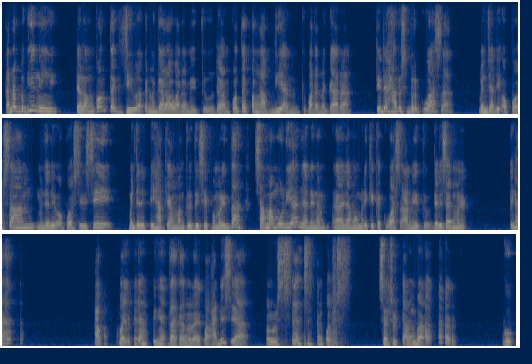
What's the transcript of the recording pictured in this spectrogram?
Karena begini dalam konteks jiwa kenegarawanan itu dalam konteks pengabdian kepada negara tidak harus berkuasa menjadi oposan menjadi oposisi menjadi pihak yang mengkritisi pemerintah sama mulianya dengan uh, yang memiliki kekuasaan itu. Jadi saya melihat apa yang dinyatakan oleh Pak Anies ya menurut saya sesuatu yang bagus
